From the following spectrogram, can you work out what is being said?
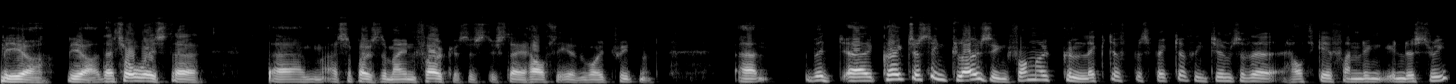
Yeah, yeah, that's always the um, I suppose the main focus is to stay healthy and avoid treatment. Um, but uh, Craig, just in closing, from a collective perspective, in terms of the healthcare funding industry,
